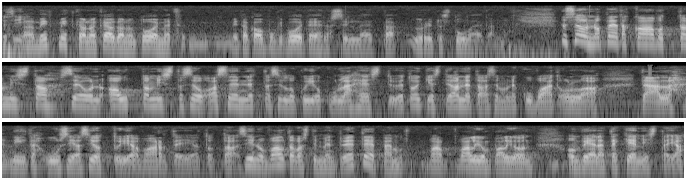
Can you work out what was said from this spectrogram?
Ja siinä... Mit, mitkä on ne käytännön toimet, mitä kaupunki voi tehdä sille, että yritys tulee tänne? No se on nopeata kaavoittamista, se on auttamista, se on asennetta silloin, kun joku lähestyy. Että oikeasti annetaan semmoinen kuva, että ollaan täällä niitä uusia sijoittujia varten. Ja tota, siinä on valtavasti menty eteenpäin, mutta paljon paljon on vielä tekemistä. Ja,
